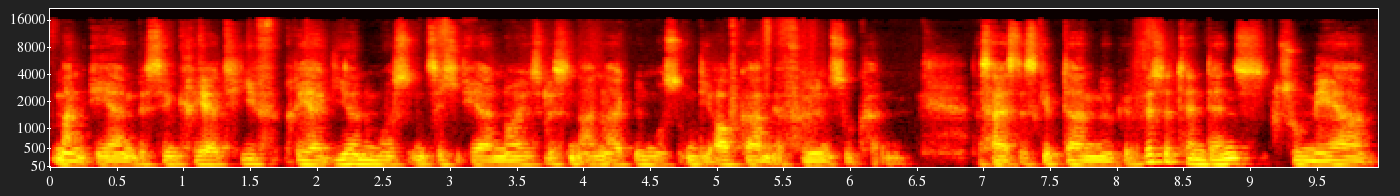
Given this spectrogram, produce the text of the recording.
man eher ein bisschen kreativ reagieren muss und sich eher neues Wissen aneignen muss, um die Aufgaben erfüllen zu können. Das heißt, es gibt da eine gewisse Tendenz zu mehr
